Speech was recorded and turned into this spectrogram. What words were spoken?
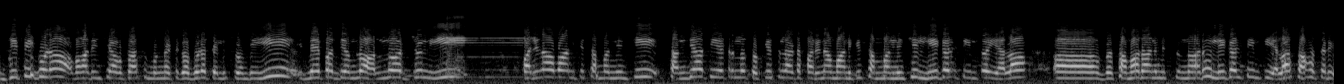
జిపి కూడా వాదించే అవకాశం ఉన్నట్టుగా కూడా తెలుస్తుంది. ఈ నేపథ్యంలో అల్లు అర్జున్ ఈ పరిణామానికి సంబంధించి సంధ్యా థియేటర్లో తొక్కిసలాట పరిణామానికి సంబంధించి లీగల్ టీమ్తో ఎలా ఆ, సమాధానం ఇస్తున్నారు లీగల్ టీమ్కి ఎలా సహకరి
